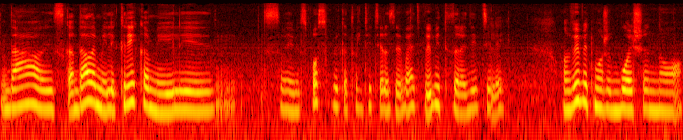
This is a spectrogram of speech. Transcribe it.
да, и скандалами или криками, или своими способами, которые дети развивают, выбьет из родителей. Он выбьет, может, больше, но,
